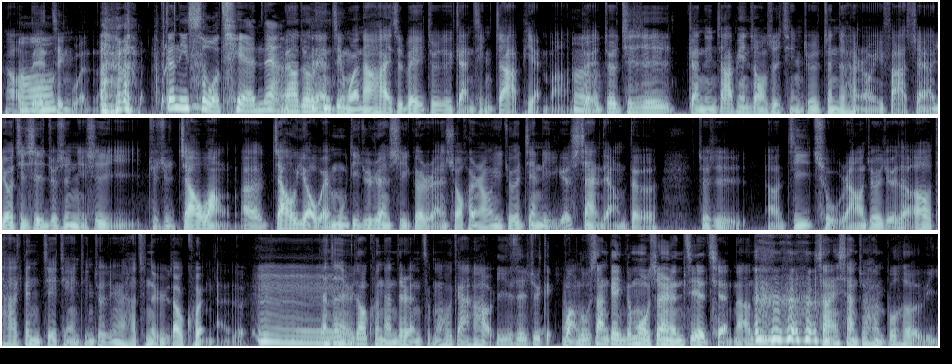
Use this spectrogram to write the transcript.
还有哦连静雯啦。跟你索钱这样没？有，就连静文，然后她也是被就是感情诈骗嘛。嗯对，就其实感情诈骗这种事情，就是真的很容易发生啊，尤其是就是你是以就是交往呃交友为目的去认识一个人的时候，很容易就会建立一个善良的，就是呃基础，然后就会觉得哦，他跟你借钱一定就是因为他真的遇到困难了。嗯，但真的遇到困难的人，怎么会敢好意思去跟网络上跟一个陌生人借钱呢、就是 想一想就很不合理。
